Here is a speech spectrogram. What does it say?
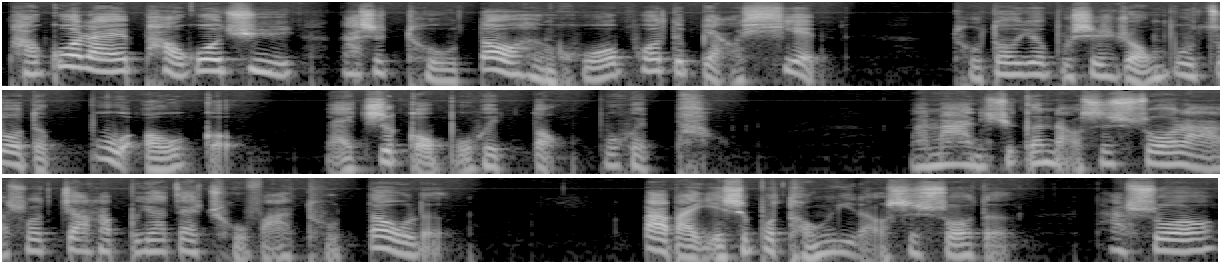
跑过来跑过去那是土豆很活泼的表现。土豆又不是绒布做的布偶狗，哪只狗不会动，不会跑？”妈妈，你去跟老师说啦，说叫他不要再处罚土豆了。爸爸也是不同意老师说的。他说：“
